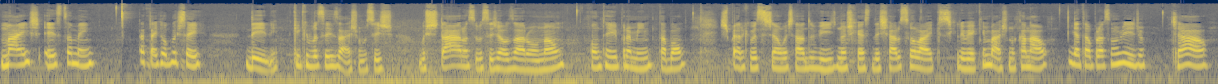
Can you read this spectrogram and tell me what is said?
Mas esse também, até que eu gostei dele. O que, que vocês acham? Vocês gostaram? Se vocês já usaram ou não? Contem aí pra mim, tá bom? Espero que vocês tenham gostado do vídeo. Não esquece de deixar o seu like, se inscrever aqui embaixo no canal. E até o próximo vídeo. Tchau!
